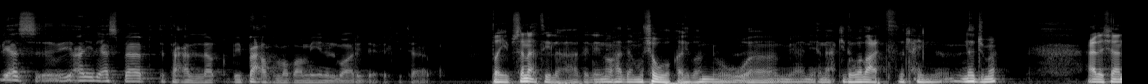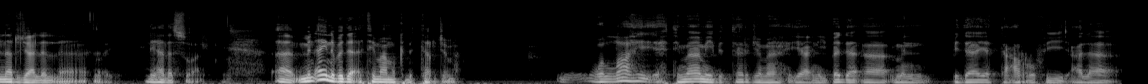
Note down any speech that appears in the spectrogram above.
لأس يعني لأسباب تتعلق ببعض مضامين الواردة في الكتاب. طيب سنأتي إلى هذا لأنه هذا مشوق أيضا ويعني أنا كذا وضعت الحين نجمة علشان نرجع لل... طيب. لهذا السؤال. آه، من أين بدأ اهتمامك بالترجمة؟ والله اهتمامي بالترجمة يعني بدأ من بداية تعرفي على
